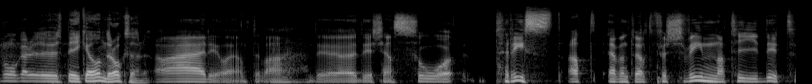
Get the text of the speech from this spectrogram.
Vågar du spika under också? Eller? Nej, det gör jag inte. Va? Det, det känns så trist att eventuellt försvinna tidigt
